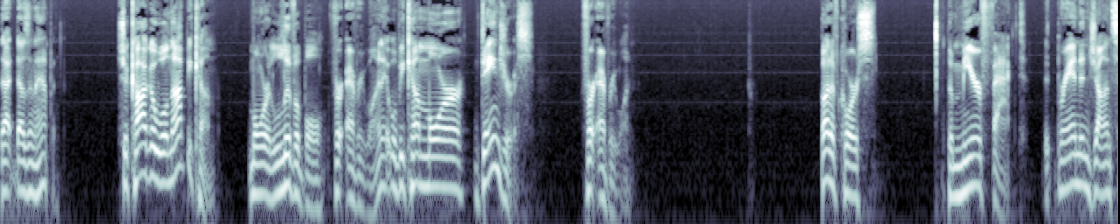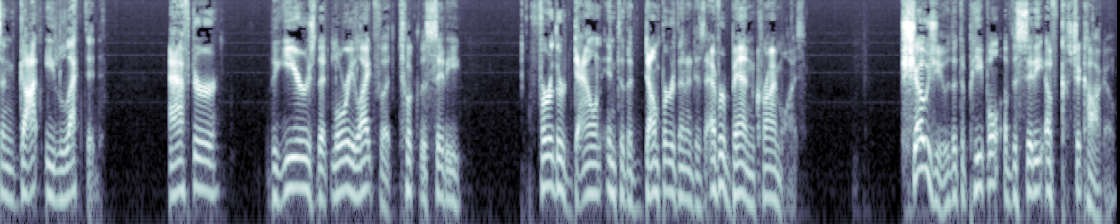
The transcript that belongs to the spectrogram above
that doesn't happen? Chicago will not become more livable for everyone. It will become more dangerous for everyone. But of course, the mere fact that Brandon Johnson got elected after the years that Lori Lightfoot took the city further down into the dumper than it has ever been crime wise shows you that the people of the city of Chicago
